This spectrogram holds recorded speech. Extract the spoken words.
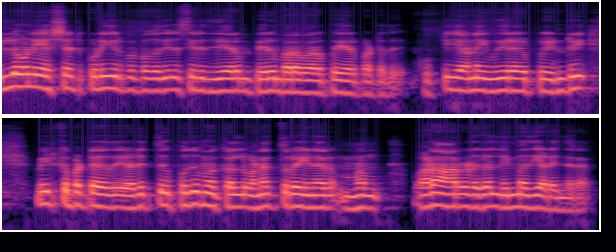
வில்லோனி எஸ்டேட் குடியிருப்பு பகுதியில் சிறிது நேரம் பெரும் பரபரப்பு ஏற்பட்டது. குட்டி யானை உயிரிழப்பு இன்றி மீட்கப்பட்டதை அடுத்து பொதுமக்கள் வனத்துறையினர் வன ஆர்வலர்கள் நிம்மதி அடைந்தனர்.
